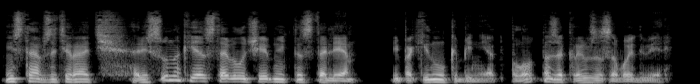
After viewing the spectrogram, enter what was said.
Не став затирать рисунок, я оставил учебник на столе и покинул кабинет, плотно закрыв за собой дверь.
